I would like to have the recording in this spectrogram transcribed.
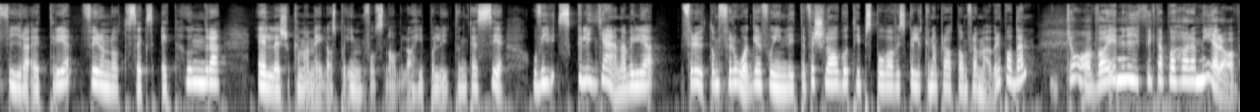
0413 486 100 eller så kan man mejla oss på infosnabelahippolyt.se. Och vi skulle gärna vilja, förutom frågor, få in lite förslag och tips på vad vi skulle kunna prata om framöver i podden. Ja, vad är ni nyfikna på att höra mer av?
